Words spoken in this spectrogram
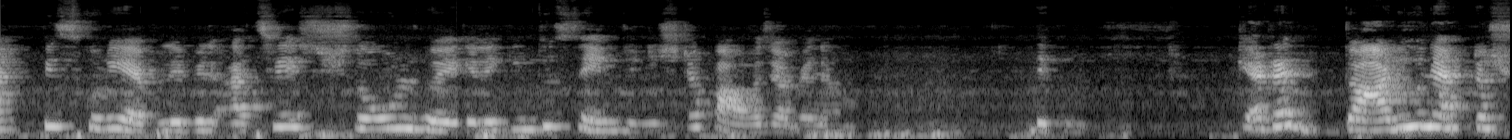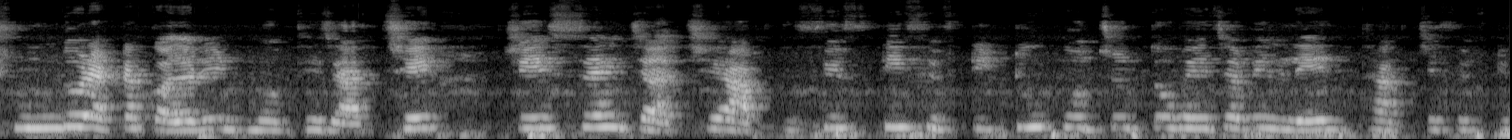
এক পিস করে অ্যাভেলেবেল আছে সোল্ড হয়ে গেলে কিন্তু সেম জিনিসটা পাওয়া যাবে না। দেখুন, একটা দারুণ একটা সুন্দর একটা কালারের মধ্যে যাচ্ছে। চেস্ট সাইজ যাচ্ছে up to fifty fifty two পর্যন্ত হয়ে যাবে। লেন্থ থাকছে fifty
